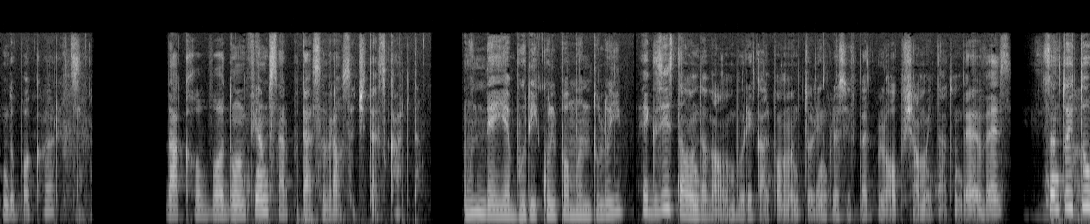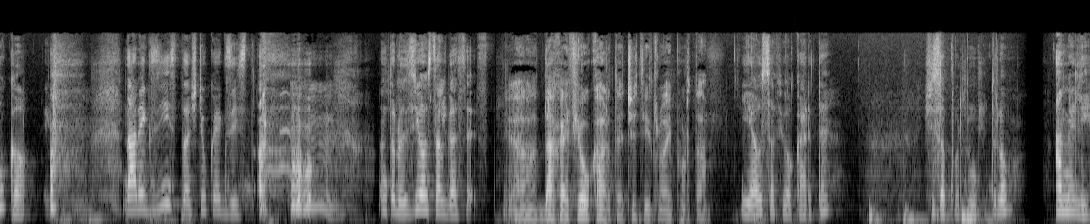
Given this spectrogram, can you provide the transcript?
după cărți. Dacă văd un film, s-ar putea să vreau să citesc cartea. Unde e buricul pământului? Există undeva un buric al pământului, inclusiv pe glob și am uitat unde e, vezi. Sunt uitucă. Dar există, știu că există. Mm. Într-o zi o să-l găsesc. Uh, dacă ai fi o carte, ce titlu ai purta? Eu să fiu o carte? Și să port un titlu? Amelie.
